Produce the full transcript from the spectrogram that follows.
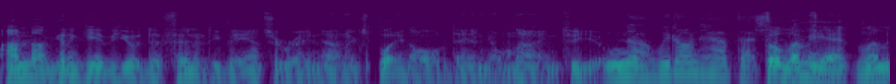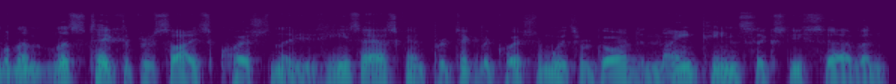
I'm not going to give you a definitive answer right now and explain all of Daniel 9 to you. No, we don't have that. So let me, a- let me let, let's take the precise question that he's, he's asking a particular question with regard to 1967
